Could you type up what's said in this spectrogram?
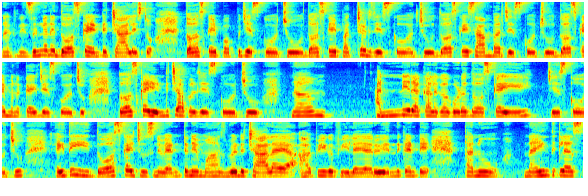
నాకు నిజంగానే దోసకాయ అంటే చాలా ఇష్టం. దోసకాయ పప్పు చేసుకోవచ్చు దోసకాయ పచ్చడి చేసుకోవచ్చు దోసకాయ సాంబార్ చేసుకోవచ్చు దోసకాయ మునక్కాయ చేసుకోవచ్చు దోసకాయ ఎండు చేపలు చేసుకోవచ్చు. నా అన్ని రకాలుగా కూడా దోసకాయ చేసుకోవచ్చు. అయితే ఈ దోసకాయ చూసిన వెంటనే మా హస్బెండ్ చాలా హ్యాపీగా ఫీల్ అయ్యారు. ఎందుకంటే తను ninth class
